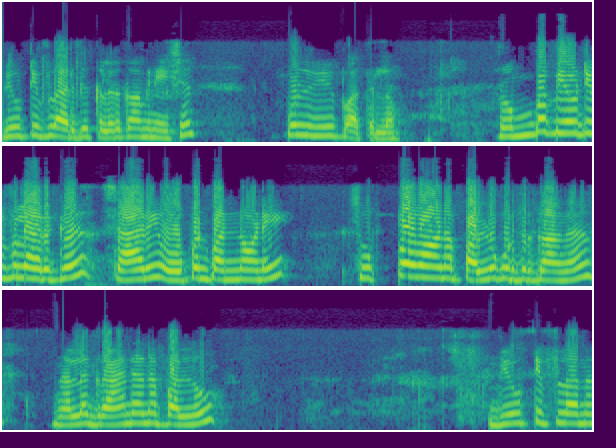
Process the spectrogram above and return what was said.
பியூட்டிஃபுல்லா இருக்கு கலர் காம்பினேஷன் ஃபுல் வியூ பார்த்துடலாம் ரொம்ப பியூட்டிஃபுல்லா இருக்கு. saree ஓபன் பண்ணோடனே சூப்பரான பல்லு கொடுத்துருக்காங்க. நல்ல கிராண்டான பல்லு. பியூட்டிஃபுல்லான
